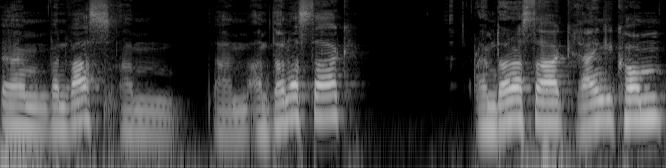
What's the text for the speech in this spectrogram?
ähm, wann war's? Am, am, am Donnerstag, am Donnerstag reingekommen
